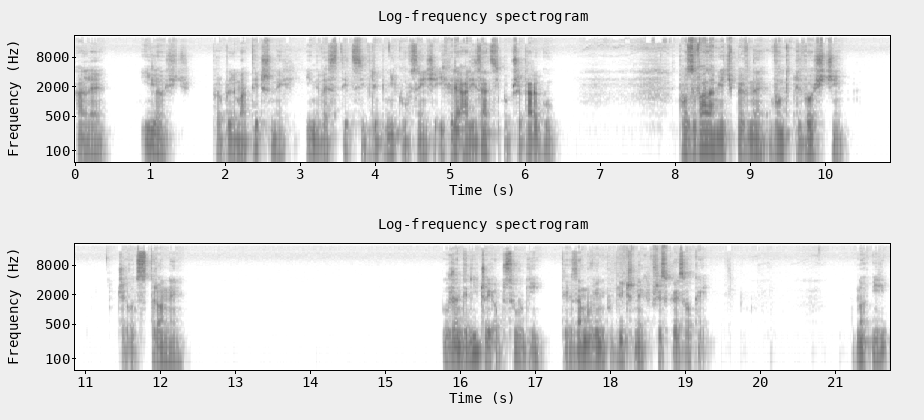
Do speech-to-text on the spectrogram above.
ale ilość problematycznych inwestycji w rybniku, w sensie ich realizacji po przetargu, pozwala mieć pewne wątpliwości, czy od strony urzędniczej obsługi tych zamówień publicznych wszystko jest ok. No i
